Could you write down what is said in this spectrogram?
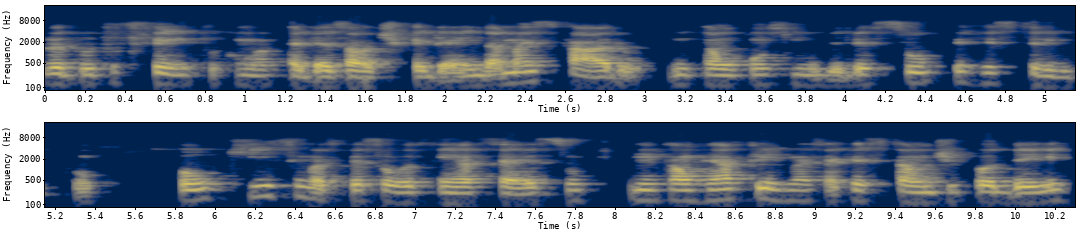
produto feito com uma pele exótica ele é ainda mais caro, então o consumo dele é super restrito pouquíssimas pessoas têm acesso, então reafirma essa questão de poder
